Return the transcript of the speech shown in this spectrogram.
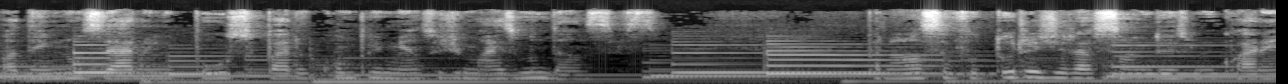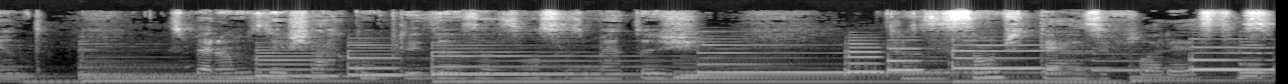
podem nos dar um impulso para o cumprimento de mais mudanças. Para nossa futura geração em 2040, esperamos deixar cumpridas as nossas metas de transição de terras e florestas,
